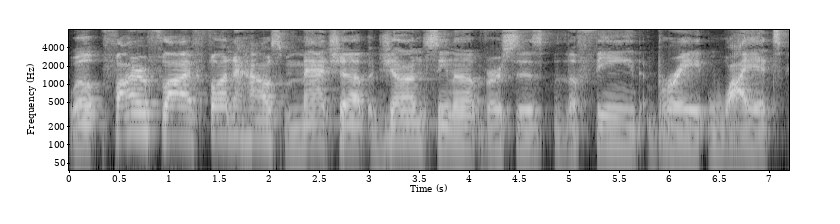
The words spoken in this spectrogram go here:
Well, Firefly Funhouse matchup: John Cena versus the Fiend Bray Wyatt.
